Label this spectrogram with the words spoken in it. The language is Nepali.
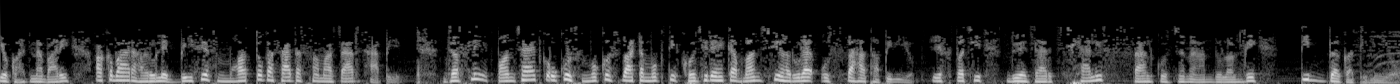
यो घटनाबारे अखबारहरूले विशेष महत्वका साथ समाचार छापे जसले पञ्चायतको उकुस मुकुसबाट मुक्ति खोजिरहेका मान्छेहरूलाई उत्साह थपिदियो। यसपछि दुई सालको जनआन्दोलनले तीव्र गति लियो।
